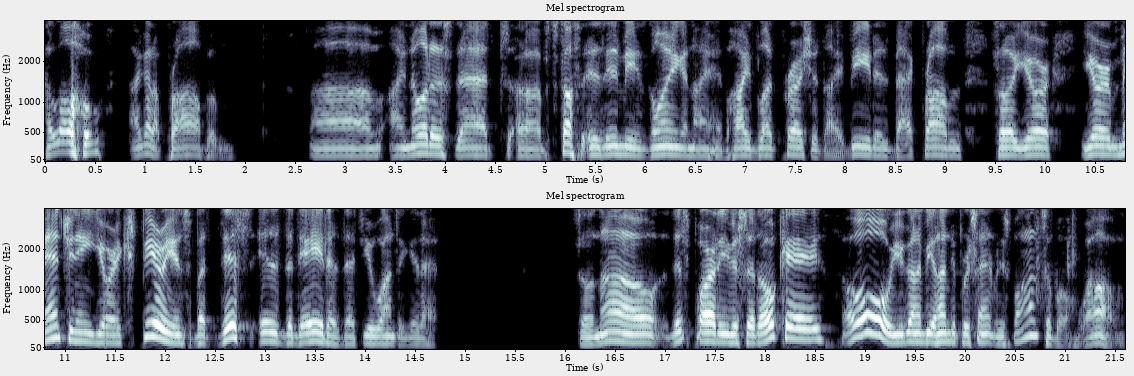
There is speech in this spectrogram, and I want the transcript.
Hello, I got a problem. Um, I noticed that uh, stuff is in me is going, and I have high blood pressure, diabetes, back problems. So you're you're mentioning your experience, but this is the data that you want to get at. So now this part of you said, okay, oh, you're going to be 100% responsible. Wow.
